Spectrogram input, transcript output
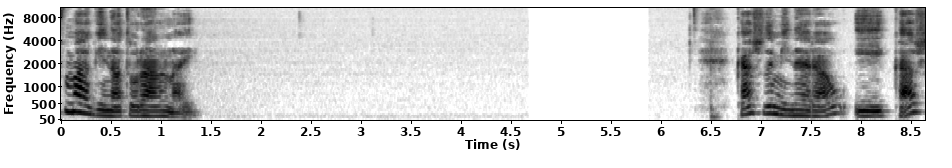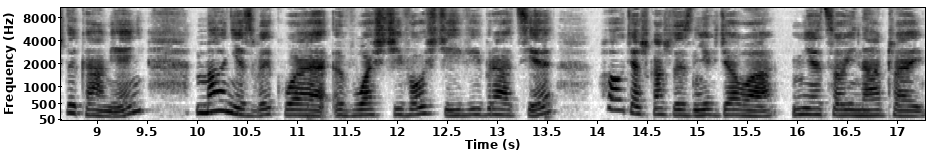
w magii naturalnej. Każdy minerał i każdy kamień ma niezwykłe właściwości i wibracje, chociaż każdy z nich działa nieco inaczej.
